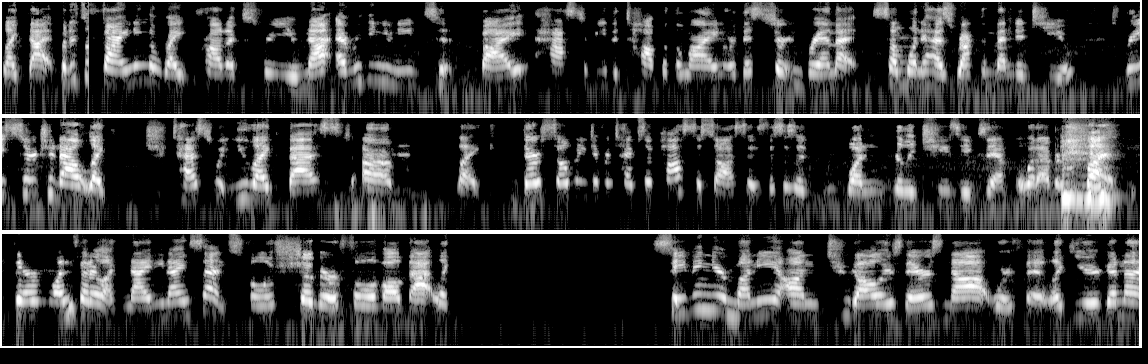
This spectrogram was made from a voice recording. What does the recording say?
like that? But it's finding the right products for you. Not everything you need to buy has to be the top of the line or this certain brand that someone has recommended to you. Research it out, like test what you like best. Um, like there are so many different types of pasta sauces. This is a one really cheesy example, whatever. But there are ones that are like 99 cents, full of sugar, full of all that. Like saving your money on two dollars there is not worth it. Like you're gonna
